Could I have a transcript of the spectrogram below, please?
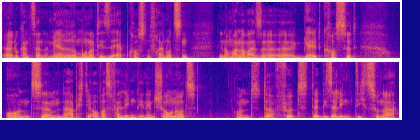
äh, du kannst dann mehrere Monate diese App kostenfrei nutzen, die normalerweise äh, Geld kostet. Und ähm, da habe ich dir auch was verlinkt in den Show Notes. Und da führt der, dieser Link dich zu einer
